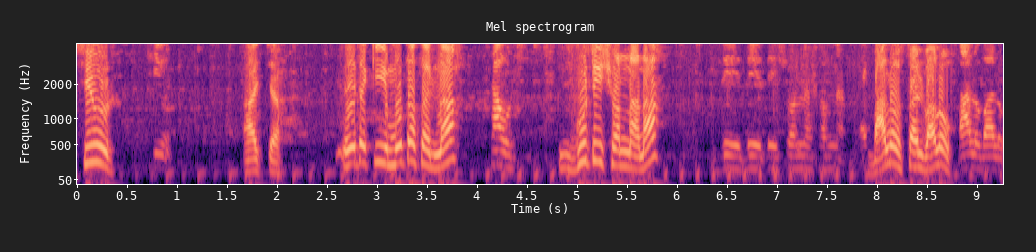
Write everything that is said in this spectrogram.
শিওর আচ্ছা। এটা কি মোটা চাল না? গুটি সন্না না? জি জি জি ভালো চাল ভালো? ভালো ভালো।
